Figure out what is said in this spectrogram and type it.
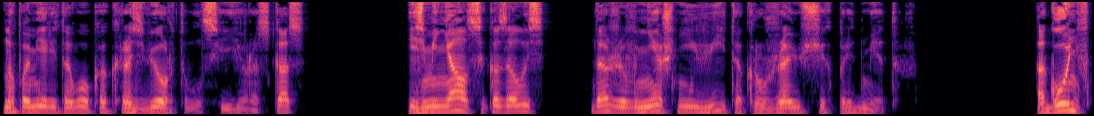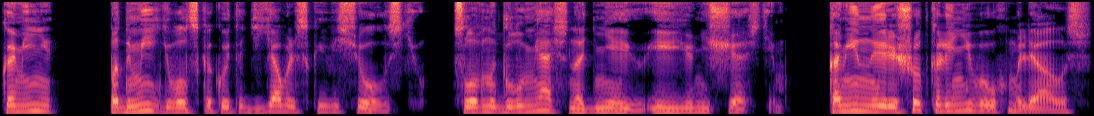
но по мере того, как развертывался ее рассказ, изменялся, казалось, даже внешний вид окружающих предметов. Огонь в камине подмигивал с какой-то дьявольской веселостью, словно глумясь над нею и ее несчастьем. Каминная решетка лениво ухмылялась.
